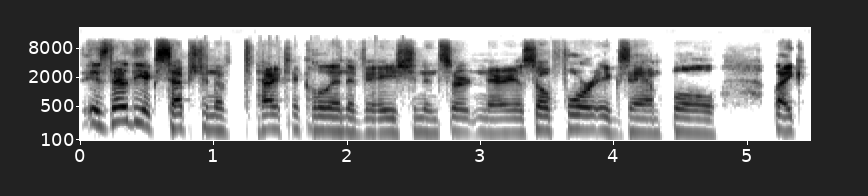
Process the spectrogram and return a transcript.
Is there the exception of technical innovation in certain areas? So, for example, like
